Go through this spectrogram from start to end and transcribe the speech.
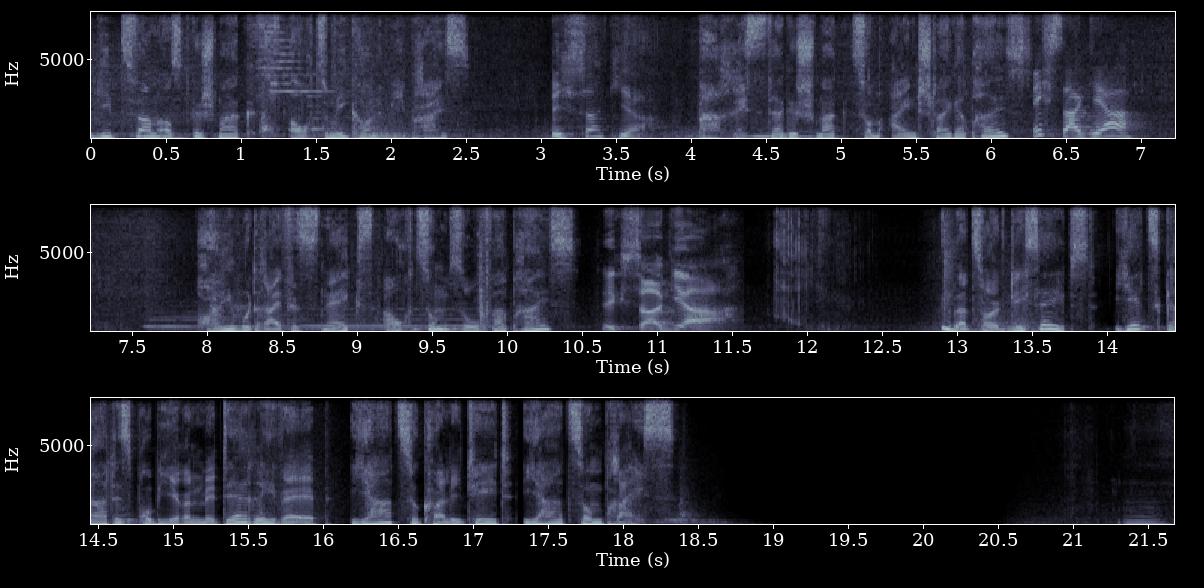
Gibt's Fernostgeschmack auch zum Economy-Preis? Ich sag ja. Barista-Geschmack zum Einsteigerpreis? Ich sag ja. Hollywood-reife Snacks auch zum Sofapreis? Ich sag ja. Überzeug dich selbst. Jetzt gratis probieren mit der Rewe-App. Ja zur Qualität, ja zum Preis. Hm.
